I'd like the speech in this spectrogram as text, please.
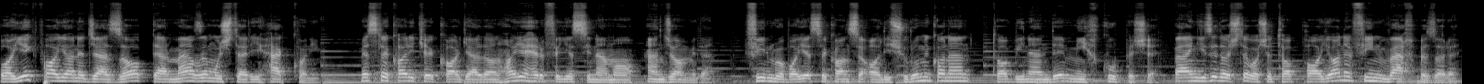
با یک پایان جذاب در مغز مشتری حک کنیم. مثل کاری که کارگردانهای حرفه سینما انجام میدن. فیلم رو با یه سکانس عالی شروع می‌کنن تا بیننده میخکوب بشه و انگیزه داشته باشه تا پایان فیلم وقت بذاره.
